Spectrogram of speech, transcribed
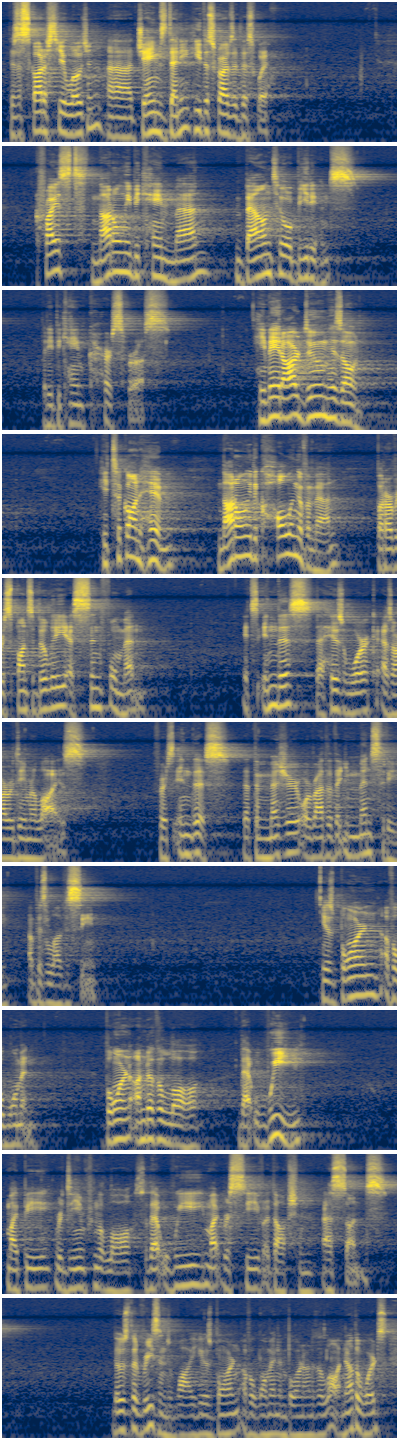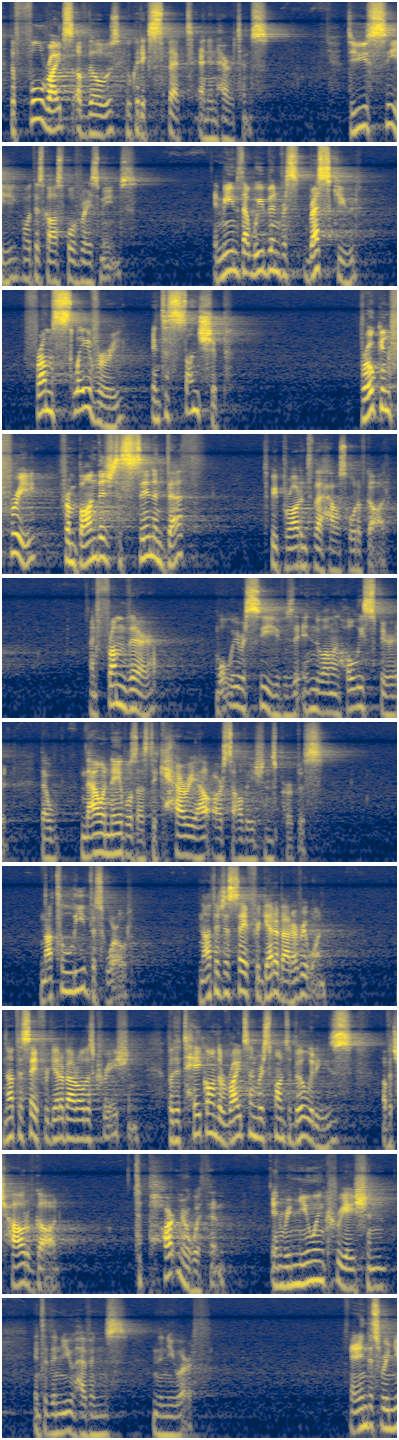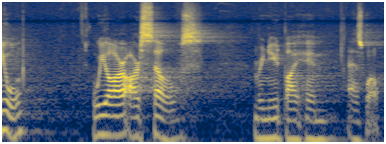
There's a Scottish theologian, uh, James Denney, he describes it this way Christ not only became man, bound to obedience, but he became curse for us. He made our doom his own. He took on him not only the calling of a man, but our responsibility as sinful men. It's in this that his work as our Redeemer lies. For it's in this that the measure, or rather the immensity, of his love is seen. He was born of a woman, born under the law, that we, might be redeemed from the law so that we might receive adoption as sons. Those are the reasons why he was born of a woman and born under the law. In other words, the full rights of those who could expect an inheritance. Do you see what this gospel of grace means? It means that we've been res- rescued from slavery into sonship, broken free from bondage to sin and death to be brought into the household of God. And from there, what we receive is the indwelling Holy Spirit that now enables us to carry out our salvation's purpose. Not to leave this world, not to just say, forget about everyone, not to say, forget about all this creation, but to take on the rights and responsibilities of a child of God, to partner with Him in renewing creation into the new heavens and the new earth. And in this renewal, we are ourselves renewed by Him as well.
